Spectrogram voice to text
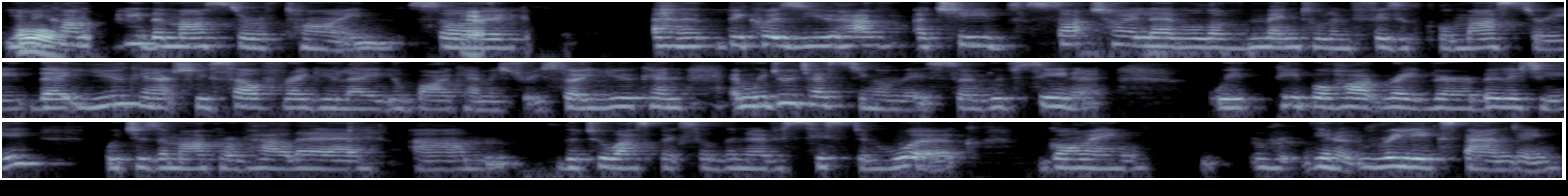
You oh. become really the master of time. So yeah. uh, because you have achieved such high level of mental and physical mastery that you can actually self-regulate your biochemistry. So you can and we do testing on this so we've seen it with people heart rate variability which is a marker of how their um, the two aspects of the nervous system work going you know really expanding.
